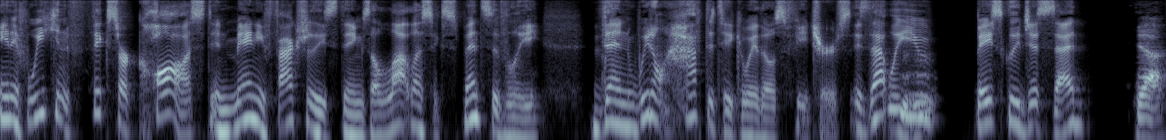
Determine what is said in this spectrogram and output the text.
And if we can fix our cost and manufacture these things a lot less expensively, then we don't have to take away those features. Is that what mm-hmm. you basically just said? Yeah,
